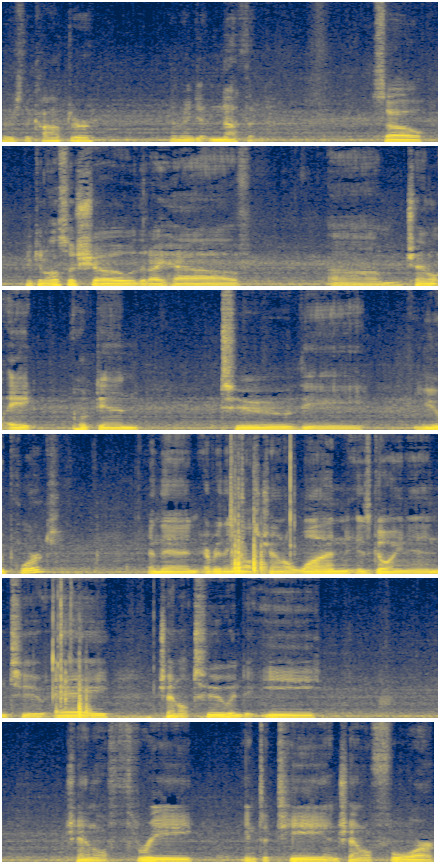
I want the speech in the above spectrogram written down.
there's the copter, and I get nothing. So I can also show that I have um, channel 8 hooked in to the U port and then everything else channel 1 is going into A channel 2 into E channel 3 into T and channel 4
